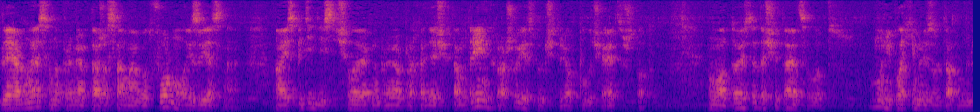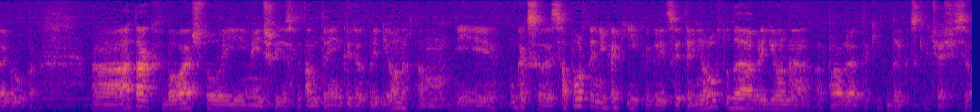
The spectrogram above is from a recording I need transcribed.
для РМС, например, та же самая вот формула известная. Из 50 человек, например, проходящих там тренинг, хорошо, если у четырех получается что-то. Вот, то есть это считается вот, ну, неплохим результатом для группы. А, а так бывает, что и меньше, если там тренинг идет в регионах, там и, ну, как сказать, саппорты никакие, как говорится, и тренеров туда в регионы отправляют, таких дрыковских чаще всего.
